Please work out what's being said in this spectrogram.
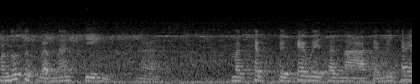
มันรู้สึกแบบนั้นจริงนะมันแค่เป็นแค่เวทนาแต่ไม่ใช่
